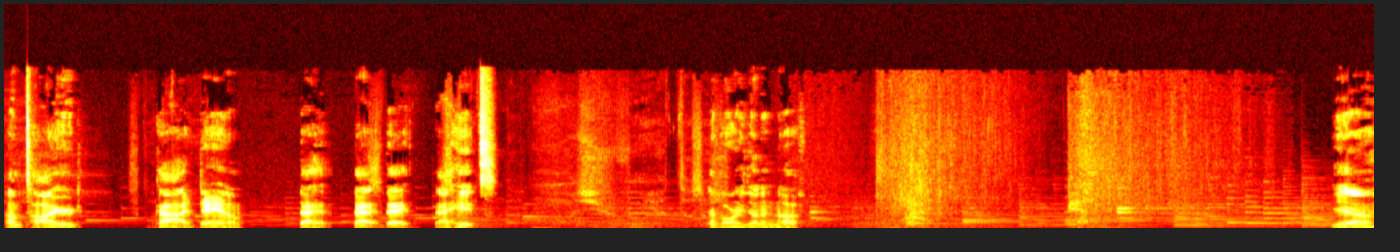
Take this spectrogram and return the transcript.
I'm tired. God damn. That that that that hits. I've already done enough. Yeah.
